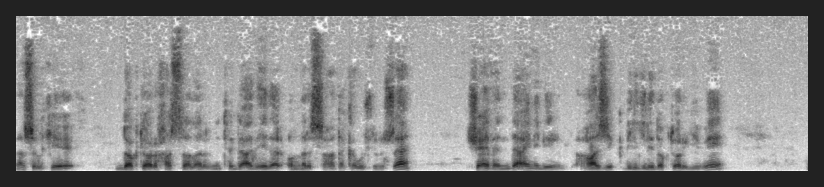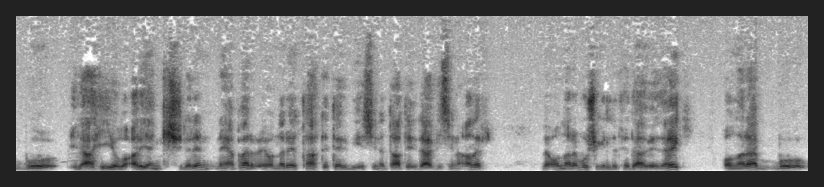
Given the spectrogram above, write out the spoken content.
Nasıl ki doktor hastalarını tedavi eder, onları sıhhata kavuşturursa, Şeyh Efendi de aynı bir hazik, bilgili doktor gibi bu ilahi yolu arayan kişilerin ne yapar? E, Onları taht terbiyesini, taht tedavisini alır ve onları bu şekilde tedavi ederek onlara bu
